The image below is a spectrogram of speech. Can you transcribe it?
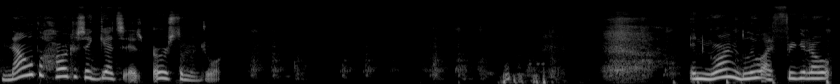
Now the hardest it gets is Ursa Major. in Growing Blue, I figured out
